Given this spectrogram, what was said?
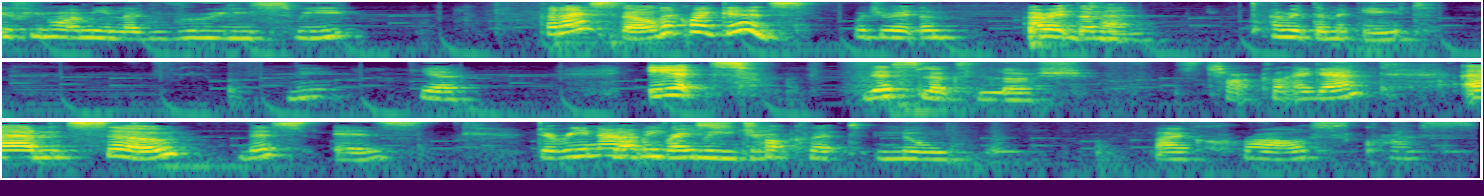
if you know what I mean, like really sweet. They're nice though. They're quite good. Would you rate them? I rate them. Ten. I rate them an eight. Me? Yeah. Eight. This looks lush. It's chocolate again. Um. So this is Do you want me Dorina Rice it? Chocolate No by Kraus. Kraus.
